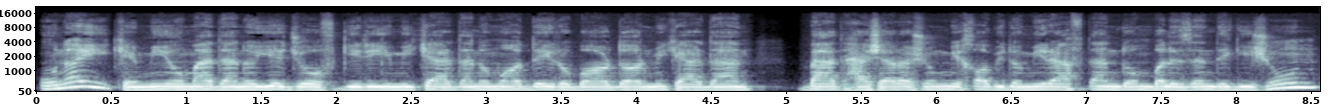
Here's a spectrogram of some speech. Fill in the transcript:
اونایی که می اومدن و یه جفتگیری می‌کردن و ماده رو باردار می‌کردن بعد حشرشون میخوابید و می‌رفتن دنبال زندگیشون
